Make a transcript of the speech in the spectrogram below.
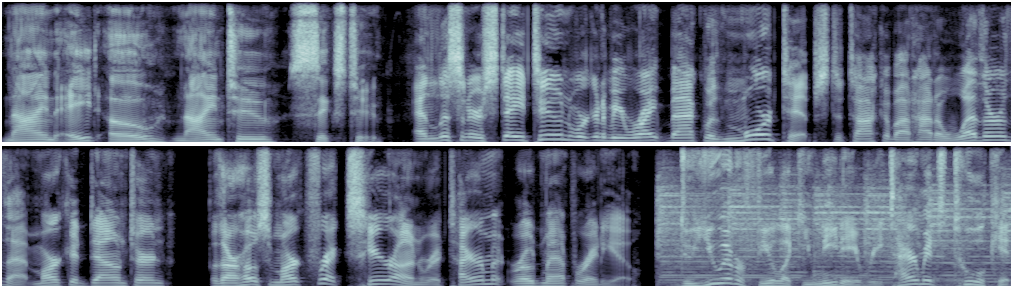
980 9262. And listeners, stay tuned. We're going to be right back with more tips to talk about how to weather that market downturn with our host Mark Fricks here on Retirement Roadmap Radio. Do you ever feel like you need a retirement toolkit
